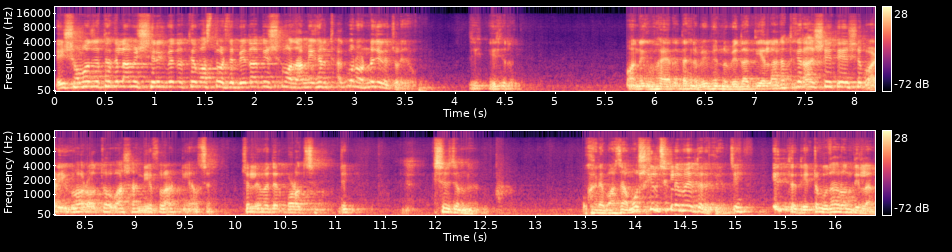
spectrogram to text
এই সমাজে থাকলে আমি শেরিক বেদার থেকে বাঁচতে পারছি, বেদাতির সমাজ, আমি এখানে থাকব না, অন্য জায়গায় চলে যাব। জি, হিজরত। অনেক ভাইয়েরা দেখেন, বিভিন্ন বেদাতি এলাকা থেকে রাজশাহীতে এসে বাড়ি, ঘর অথবা বাসা নিয়ে ফ্ল্যাট নিয়ে আছে ছেলে মেয়েদের পড়াচ্ছে। জি, কিসের জন্য? ওখানে বাঁচা মুশকিল ছেলে মেয়েদেরকে। জি, ইত্যাদি। একটা উদাহরণ দিলাম।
